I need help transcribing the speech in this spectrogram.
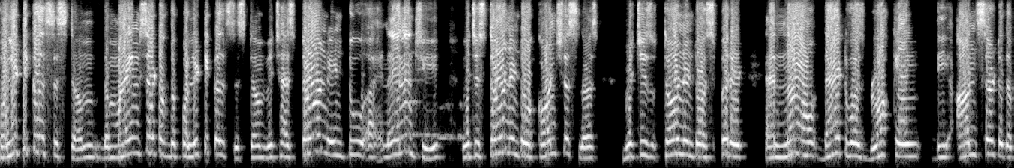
political system, the mindset of the political system, which has turned into an energy, which is turned into a consciousness, which is turned into a spirit. And now that was blocking the answer to the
